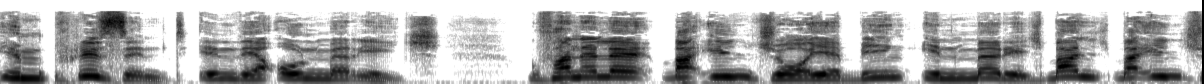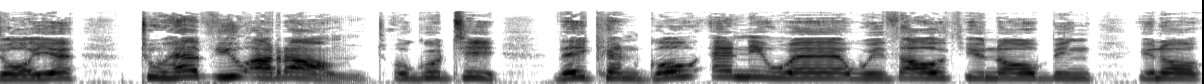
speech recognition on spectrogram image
imprisoned in their own marriage. Kufanele ba enjoy being in marriage ba, ba enjoy to have you around ukuthi they can go anywhere without you know being you know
